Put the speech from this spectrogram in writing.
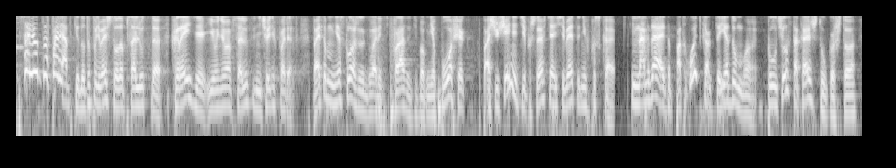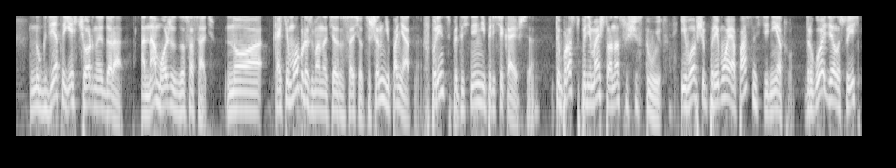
абсолютно в порядке, но ты понимаешь, что он абсолютно crazy, и у него абсолютно ничего не в порядке. Поэтому мне сложно говорить фразы, типа, мне пофиг, ощущение, типа, что я в себя это не впускаю. Иногда это подходит как-то, я думаю, получилась такая штука, что, ну, где-то есть черная дыра она может засосать. Но каким образом она тебя засосет, совершенно непонятно. В принципе, ты с ней не пересекаешься. Ты просто понимаешь, что она существует. И, в общем, прямой опасности нету. Другое дело, что есть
